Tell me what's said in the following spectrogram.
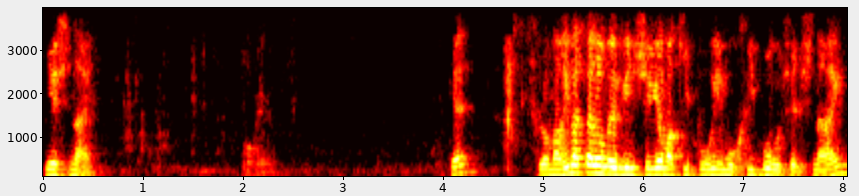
כי יש שניים. כן? כלומר, אם אתה לא מבין שיום הכיפורים הוא חיבור של שניים,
